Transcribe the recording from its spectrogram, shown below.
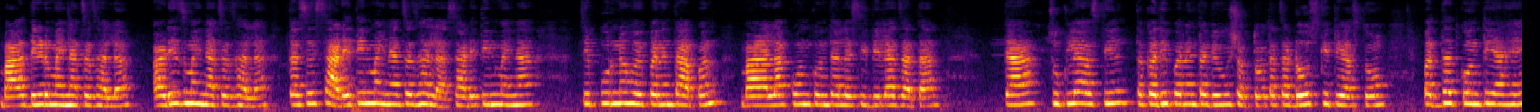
बाळ दीड महिन्याचं झालं अडीच महिन्याचं झालं तसेच साडेतीन महिन्याचं झालं. साडेतीन महिन्याचे पूर्ण होईपर्यंत आपण बाळाला कोणकोणत्या लसी दिल्या जातात त्या चुकल्या असतील तर कधीपर्यंत देऊ शकतो? त्याचा डोस किती असतो? पद्धत कोणती आहे?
